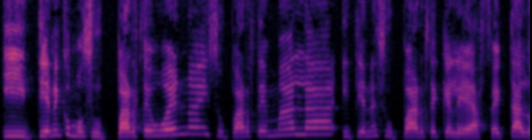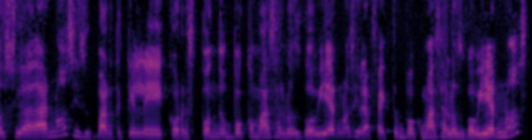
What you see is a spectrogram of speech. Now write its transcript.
y tiene como su parte buena y su parte mala y tiene su parte que le afecta a los ciudadanos y su parte que le corresponde un poco más a los gobiernos y le afecta un poco más a los gobiernos.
